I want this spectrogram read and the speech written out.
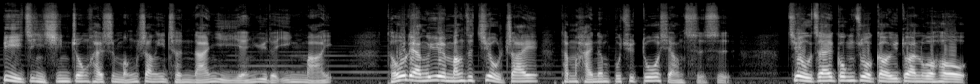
毕竟心中还是蒙上一层难以言喻的阴霾。头两个月忙着救灾，他们还能不去多想此事？救灾工作告一段落后，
